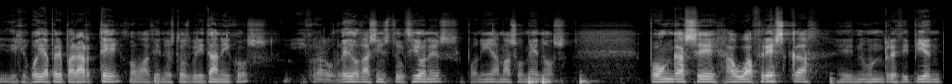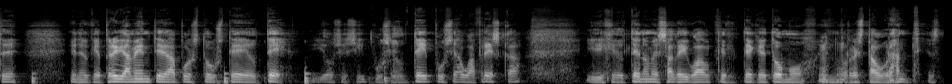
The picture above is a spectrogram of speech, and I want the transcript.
y dije, voy a preparar té, como hacen estos británicos. Y claro, leo las instrucciones, ponía más o menos póngase agua fresca en un recipiente en el que previamente ha puesto usted el té. Yo sí, sí, puse el té, puse agua fresca y dije, el té no me sale igual que el té que tomo en los restaurantes.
